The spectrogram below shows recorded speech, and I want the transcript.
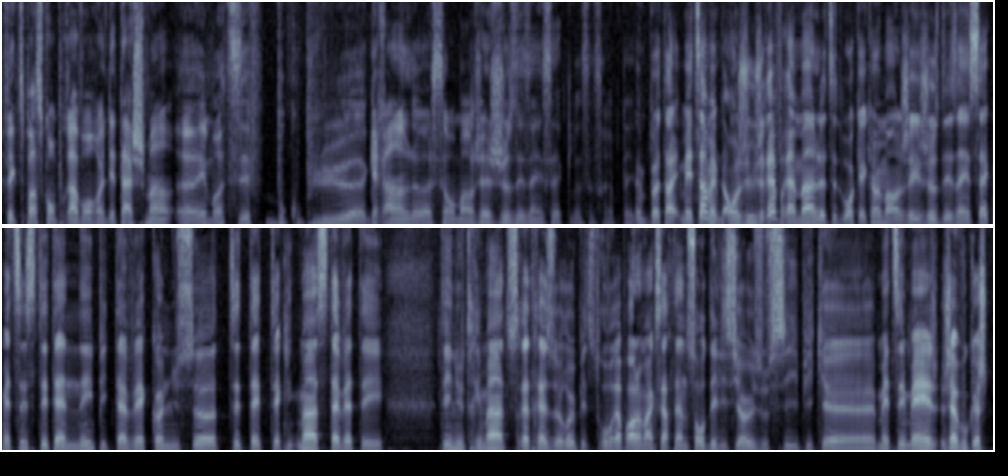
Fait que tu penses qu'on pourrait avoir un détachement euh, émotif beaucoup plus euh, grand là, si on mangeait juste des insectes. Là. Ça serait peut-être. Euh, Peut-être. Mais tu sais, on jugerait vraiment là, de voir quelqu'un manger juste des insectes. Mais tu sais, si t'étais né puis que t'avais connu ça, tu sais, t'es- techniquement, si t'avais tes, tes nutriments, tu serais très heureux puis tu trouverais probablement que certaines sont délicieuses aussi. Puis que... Mais tu sais, mais j'avoue que je- tu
